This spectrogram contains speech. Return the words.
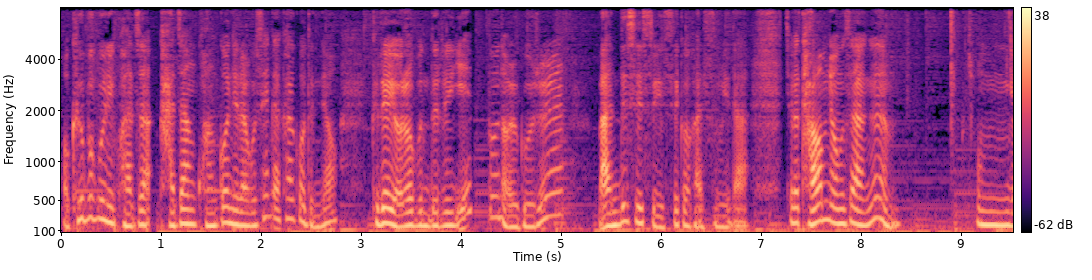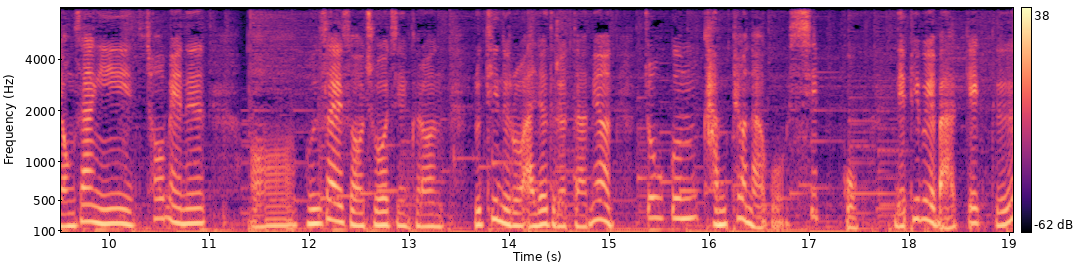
어, 그 부분이 가장, 가장 관건이라고 생각하거든요. 그래야 여러분들의 예쁜 얼굴을 만드실 수 있을 것 같습니다. 제가 다음 영상은 좀 영상이 처음에는 어, 본사에서 주어진 그런 루틴으로 알려드렸다면 조금 간편하고 쉽고 내 피부에 맞게끔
